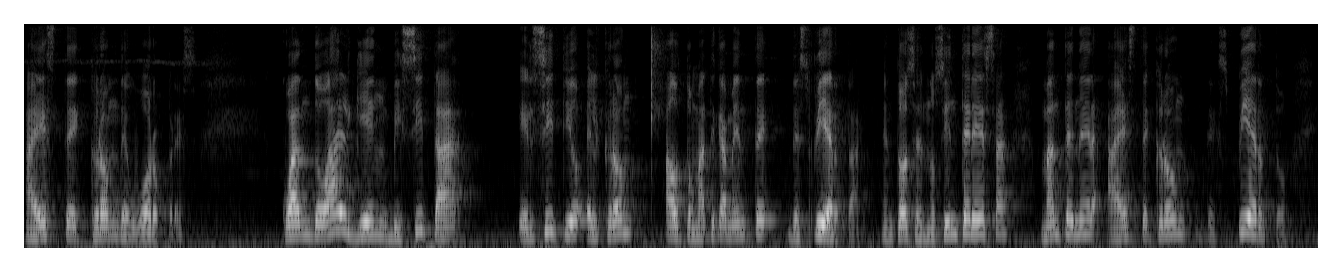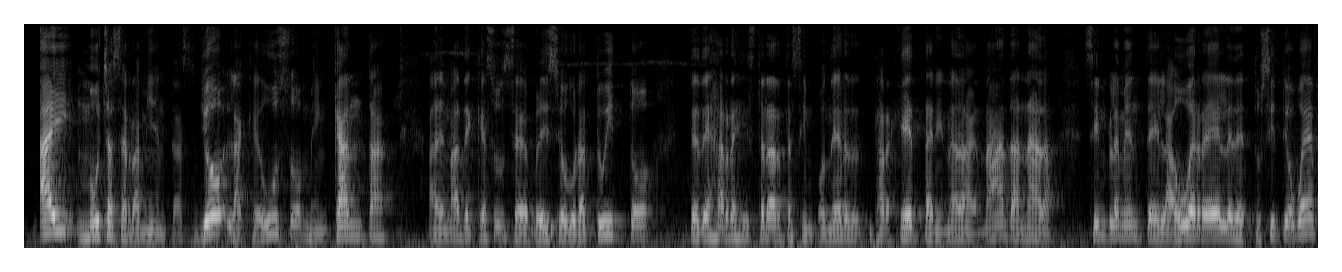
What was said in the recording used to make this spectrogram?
a este Chrome de WordPress. Cuando alguien visita el sitio, el Chrome automáticamente despierta. Entonces nos interesa mantener a este Chrome despierto. Hay muchas herramientas. Yo la que uso me encanta, además de que es un servicio gratuito, te deja registrarte sin poner tarjeta ni nada, nada, nada. Simplemente la URL de tu sitio web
